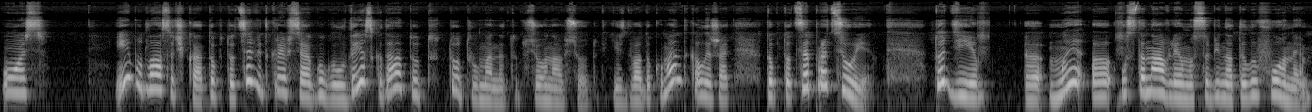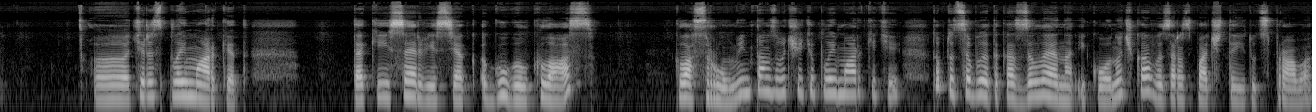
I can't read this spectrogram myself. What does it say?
Ось. І, будь ласка, тобто це відкрився Google диск. Да? Тут тут у мене тут всього-навсього тут якісь два документка лежать. Тобто це працює. Тоді ми е, устанавлюємо собі на телефони е, через Play Market такий сервіс, як Google Class. Classroom, він там звучить у Play Market. Тобто це буде така зелена іконочка. Ви зараз бачите її тут справа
